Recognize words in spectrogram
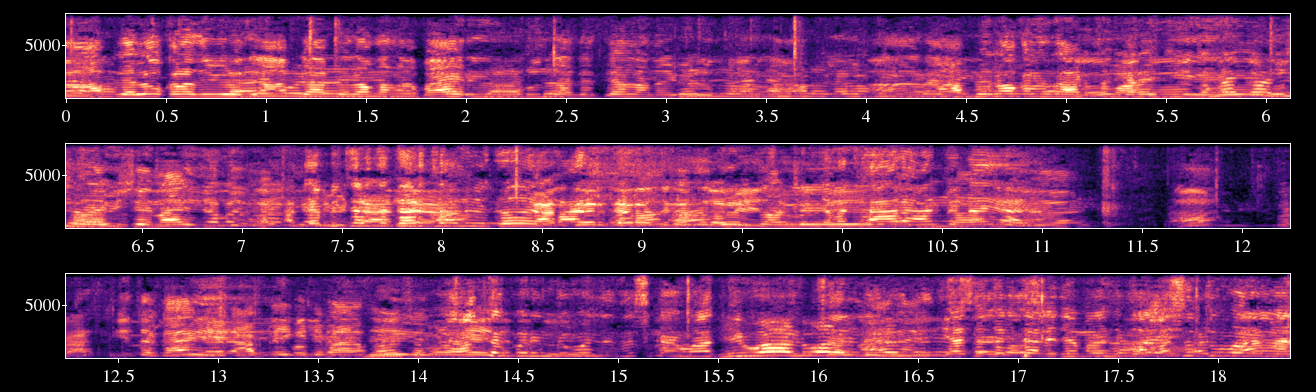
आपल्या लोकांना विरोध आहे आपल्या आपल्या लोकांना बाहेर निवडून जाते त्यांना नाही विरोध आहे. आपल्या लोकांना अडचण करायची. हे दुसरा विषय नाही. आता बिचाराचं घर चालू आहे घर. त्याला खायला अन्न नाही आहे. आतापर्यंत म्हणजे तसं काय माती. असं तुम्हाला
